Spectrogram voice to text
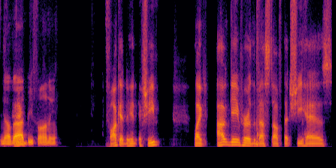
No, that'd be funny. Fuck it, dude. If she, like, I gave her the best stuff that she has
